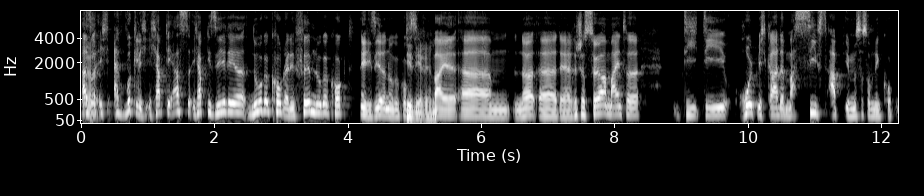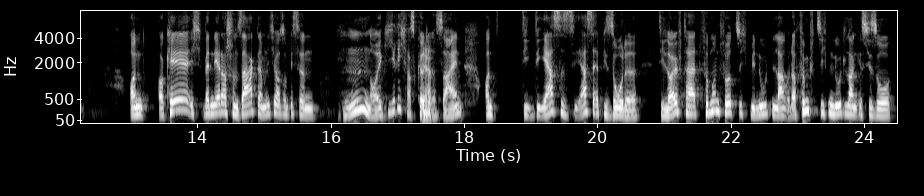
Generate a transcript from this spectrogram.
also ich äh, wirklich, ich habe die erste, ich habe die Serie nur geguckt oder den Film nur geguckt, nee, die Serie nur geguckt, Die Serie. weil ähm, ne, äh, der Regisseur meinte, die die holt mich gerade massivst ab, ihr müsst es unbedingt gucken. Und okay, ich, wenn der das schon sagt, dann bin ich immer so ein bisschen hm, neugierig, was könnte Ja. das sein? Und die, die, erste, die erste Episode, die läuft halt 45 Minuten lang oder 50 Minuten lang ist sie so,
